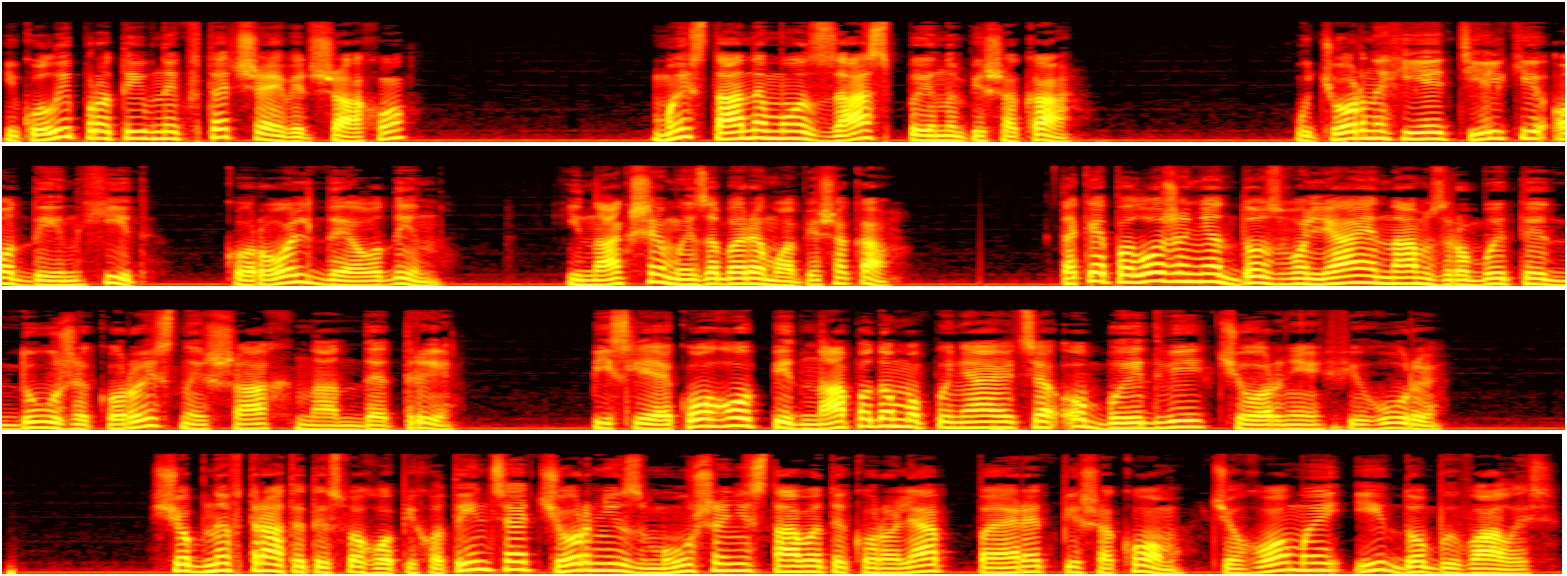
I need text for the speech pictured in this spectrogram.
І коли противник втече від шаху, ми станемо за спину пішака. У чорних є тільки один хід король d1. Інакше ми заберемо пішака. Таке положення дозволяє нам зробити дуже корисний шах на d3 після якого під нападом опиняються обидві чорні фігури. Щоб не втратити свого піхотинця, чорні змушені ставити короля перед пішаком, чого ми і добивались.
